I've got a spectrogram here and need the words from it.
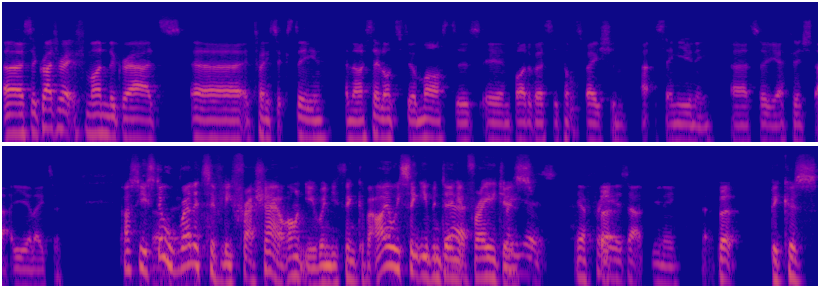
Uh, so graduated from undergrads uh, in 2016, and then I sailed on to do a master's in biodiversity conservation at the same uni. Uh, so yeah, finished that a year later. Oh, so you're still so, relatively fresh out, aren't you? When you think about, I always think you've been doing yeah, it for ages. Three. Yeah, three but, years out of uni. But because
